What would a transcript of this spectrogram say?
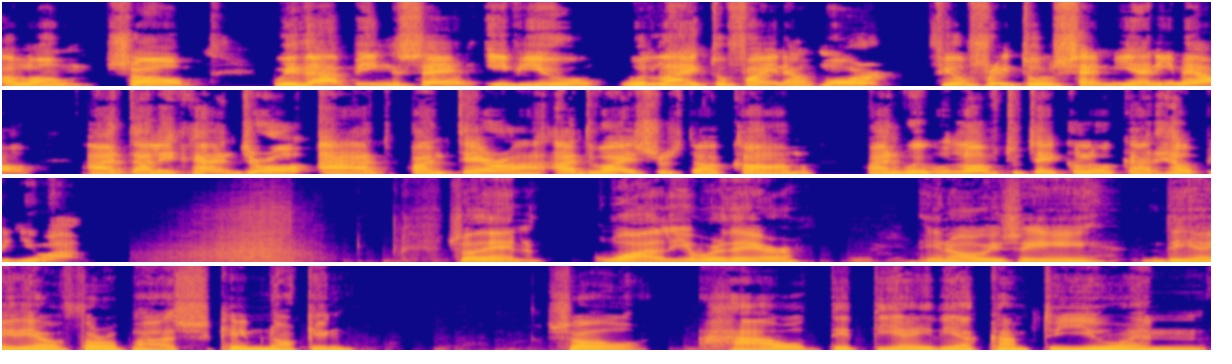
alone. So with that being said, if you would like to find out more, feel free to send me an email at alejandro at pantheraadvisors.com and we would love to take a look at helping you out. So then, while you were there, you know, obviously the idea of Thoropass came knocking. So how did the idea come to you and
